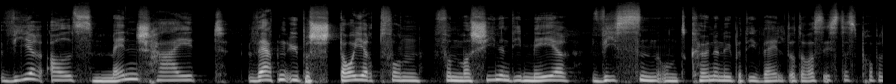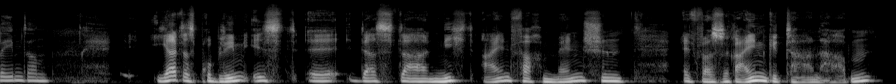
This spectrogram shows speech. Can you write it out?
wir als Menschheit werden übersteuert von, von Maschinen, die mehr wissen und können über die Welt? Oder was ist das Problem dann? Ja, das Problem ist, äh, dass da nicht einfach Menschen etwas reingetan haben,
